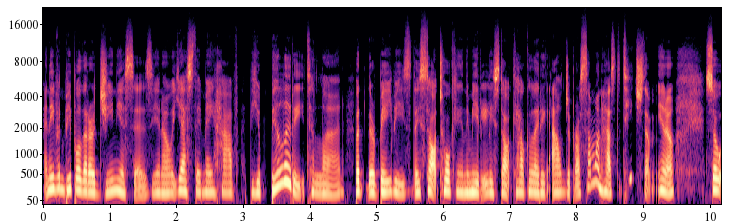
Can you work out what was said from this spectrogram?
And even people that are geniuses, you know, yes, they may have the ability to learn, but they're babies. They start talking and immediately start calculating algebra. Someone has to teach them, you know. So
